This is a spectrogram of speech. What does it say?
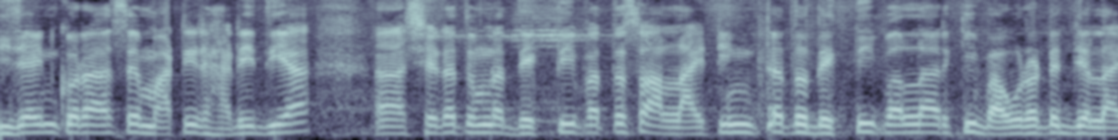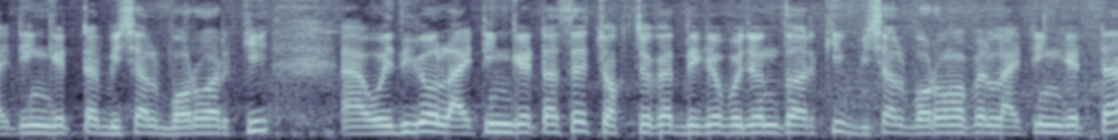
ডিজাইন করা আছে, মাটির হাড়ি দিয়া। সেটা তোমরা দেখতেই পারতেছো। আর লাইটিংটা তো দেখতেই পারলা আর কি। বাবুরহাটের যে লাইটিং গেটটা বিশাল বড় আর কি। ওইদিকেও লাইটিং গেট আছে। চকচকার দিকে পর্যন্ত আর কি বিশাল বড় মাপের লাইটিং গেটটা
